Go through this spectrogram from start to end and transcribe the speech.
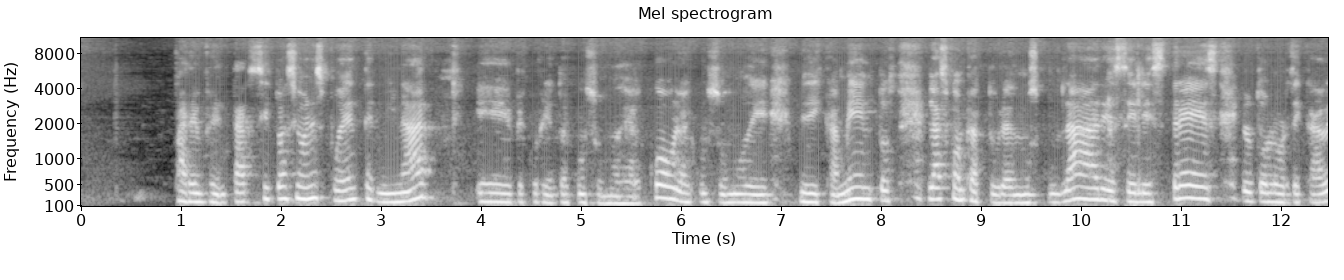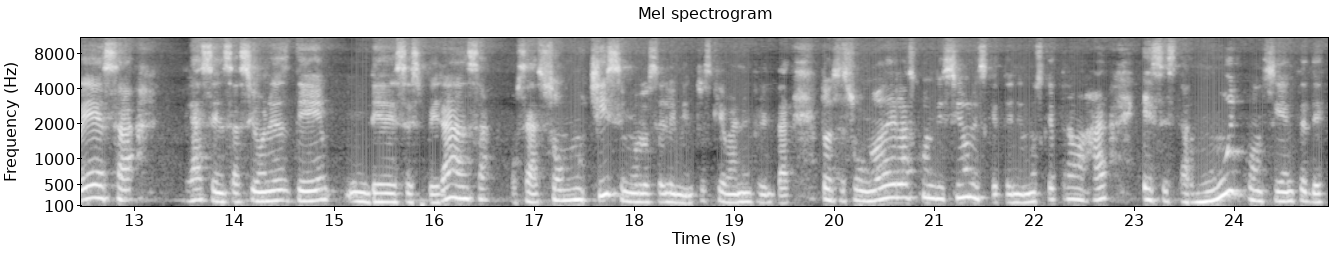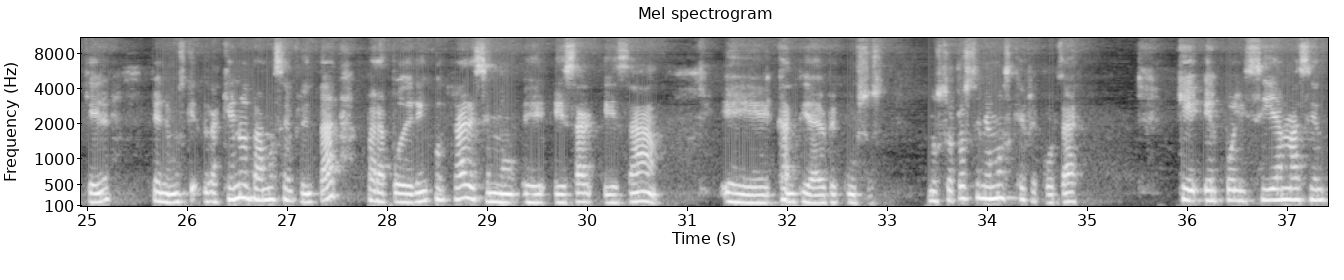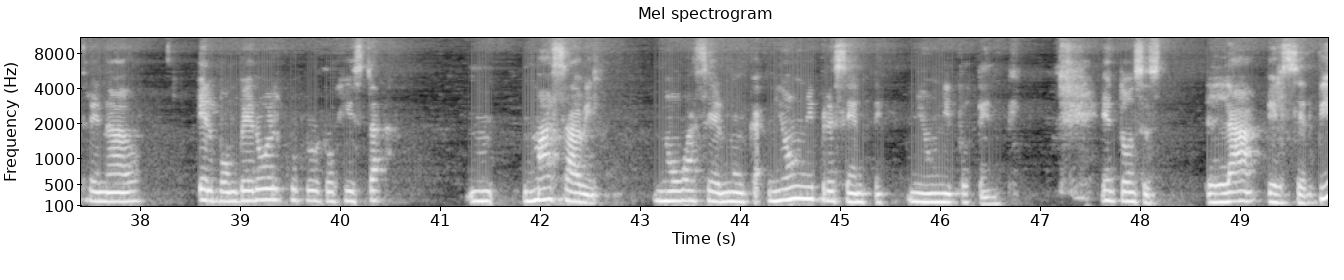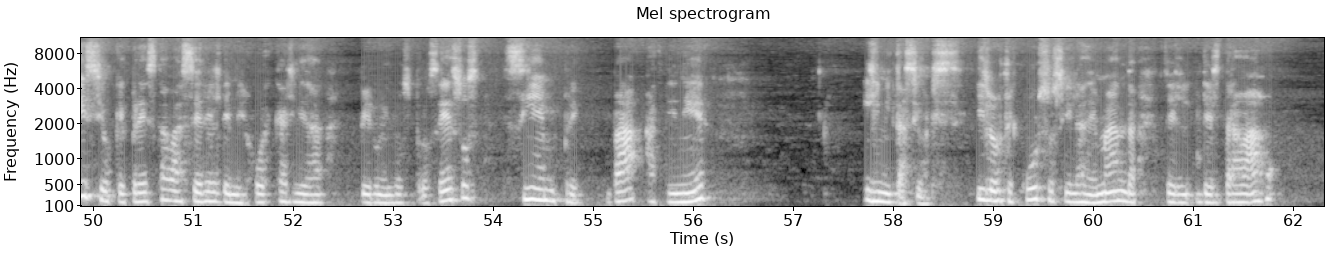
para enfrentar situaciones pueden terminar eh, recurriendo al consumo de alcohol, al consumo de medicamentos, las contracturas musculares, el estrés, el dolor de cabeza, las sensaciones de, de desesperanza, o sea, son muchísimos los elementos que van a enfrentar. Entonces, una de las condiciones que tenemos que trabajar es estar muy conscientes de que tenemos que, a qué nos vamos a enfrentar para poder encontrar eh, esa, eh, cantidad de recursos. Nosotros tenemos que recordar que el policía más entrenado, el bombero, el rojista más hábil, no va a ser nunca ni omnipresente ni omnipotente. Entonces, la, el servicio que presta va a ser el de mejor calidad, pero en los procesos siempre va a tener limitaciones. Y los recursos y la demanda del, del trabajo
